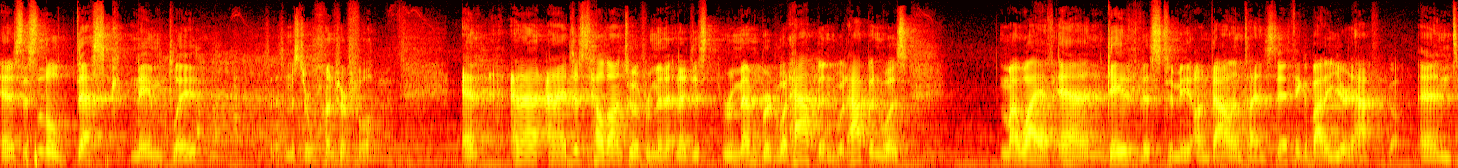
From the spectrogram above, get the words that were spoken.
And it's this little desk nameplate. It says Mr. Wonderful. And, and, I, and I just held on to it for a minute and I just remembered what happened. What happened was my wife, Anne, gave this to me on Valentine's Day, I think about a year and a half ago. And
